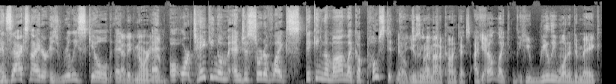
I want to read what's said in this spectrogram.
And Zack Snyder is really skilled at, At ignoring them. or, or taking them and just sort of like sticking them on like a post-it Yeah, note. using them out of context. I Yeah. felt like he really wanted to make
